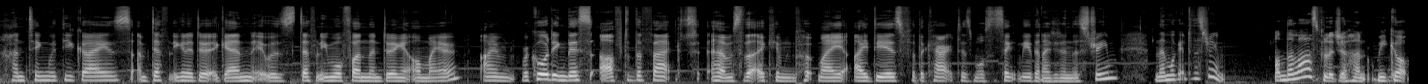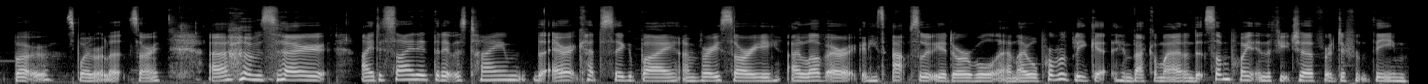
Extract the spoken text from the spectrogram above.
hunting with you guys. I'm definitely going to do it again. It was definitely more fun than doing it on my own. I'm recording this after the fact um, so that I can put my ideas for the characters more succinctly than I did in the stream, and then we'll get to the stream. On the last villager hunt, we got Bo. Spoiler alert, sorry. Um, so I decided that it was time that Eric had to say goodbye. I'm very sorry. I love Eric and he's absolutely adorable, and I will probably get him back on my island at some point in the future for a different theme.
